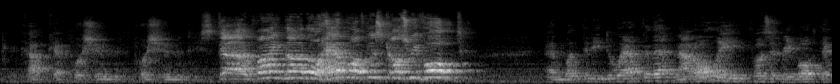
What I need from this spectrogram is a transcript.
the cop kept pushing and pushing, and he said, uh, fine, no, no, half off your discount's revoked. And what did he do after that? Not only was it revoked at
